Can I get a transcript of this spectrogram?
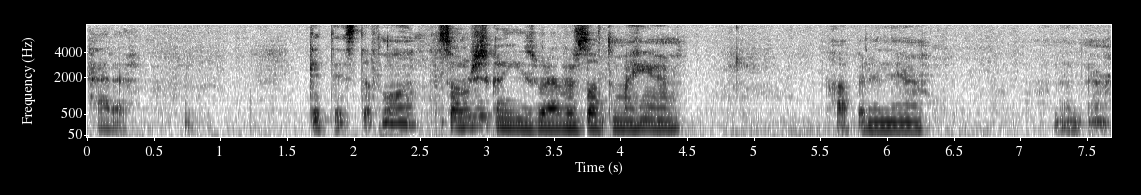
how to get this stuff on. So I'm just to use whatever's left in my hand. Pop it in there. And in there.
